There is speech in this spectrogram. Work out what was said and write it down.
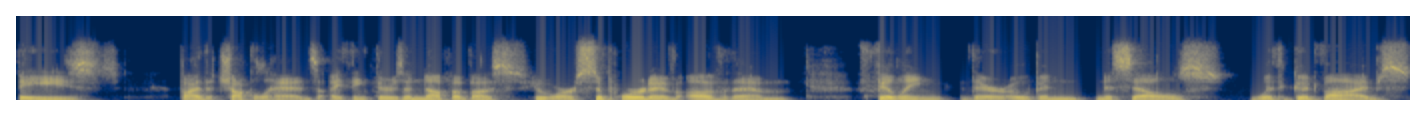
phased by the chuckleheads. I think there's enough of us who are supportive of them filling their open nacelles with good vibes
